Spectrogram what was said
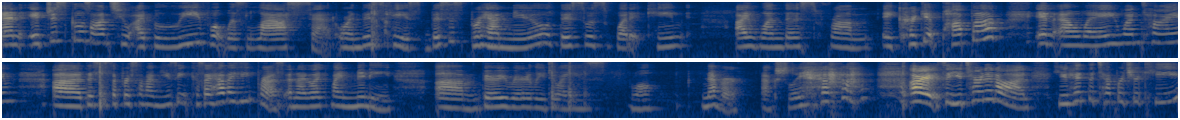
And it just goes on to, I believe, what was last set. Or in this case, this is brand new. This was what it came I won this from a Cricut pop-up in LA one time. Uh, this is the first time I'm using because I have a heat press and I like my mini. Um, very rarely do I use, well, never actually. All right, so you turn it on. You hit the temperature key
